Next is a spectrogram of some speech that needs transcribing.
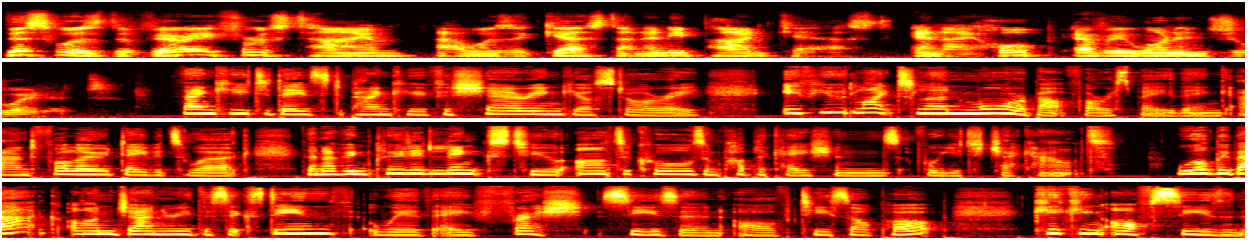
This was the very first time I was a guest on any podcast, and I hope everyone enjoyed it. Thank you to Dave Stepanczuk for sharing your story. If you'd like to learn more about forest bathing and follow David's work, then I've included links to articles and publications for you to check out. We'll be back on January the 16th with a fresh season of TESOL Pop. Kicking off season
